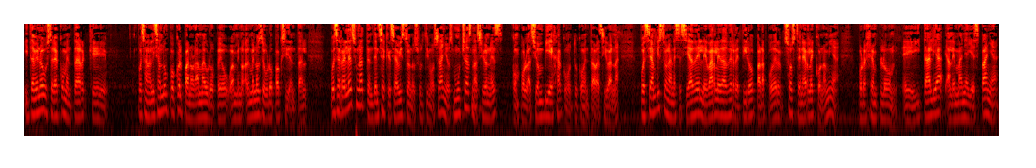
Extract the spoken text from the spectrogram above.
Y también me gustaría comentar que, pues analizando un poco el panorama europeo, o al menos de Europa Occidental, pues en realidad es una tendencia que se ha visto en los últimos años. Muchas naciones con población vieja, como tú comentabas, Ivana, pues se han visto en la necesidad de elevar la edad de retiro para poder sostener la economía. Por ejemplo, eh, Italia, Alemania y España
